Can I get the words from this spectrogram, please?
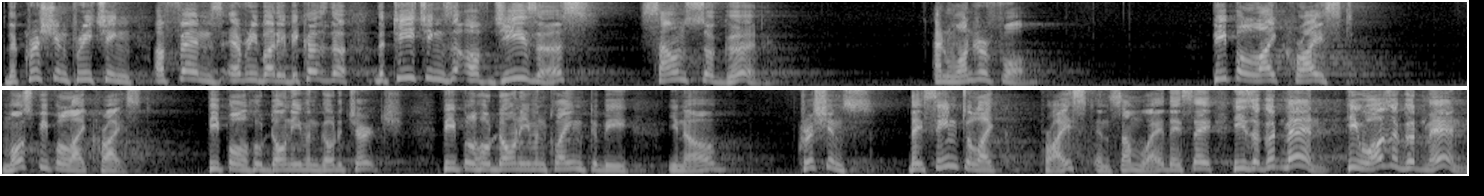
The Christian preaching offends everybody because the, the teachings of Jesus sounds so good and wonderful. People like Christ, most people like Christ, people who don't even go to church, people who don't even claim to be, you know, Christians. They seem to like Christ in some way. They say he's a good man. He was a good man.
